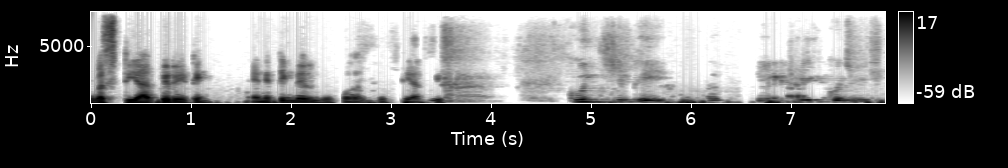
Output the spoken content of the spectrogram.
बस TRP rating anything they will do for TRP कुछ भी। कुछ भी।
